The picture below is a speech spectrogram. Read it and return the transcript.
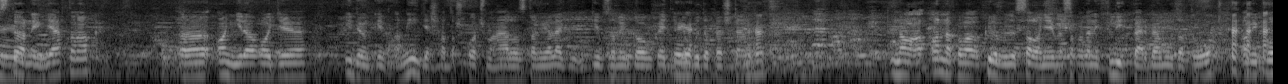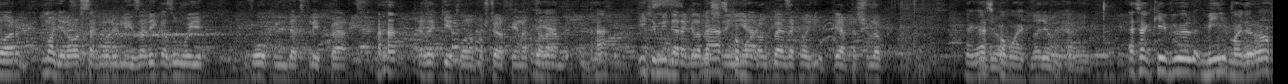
Sternék gyártanak, uh, annyira, hogy uh, időnként a 4-es 6-os kocsma hálózat, ami a leggibzonibb dolgok egyik a. Budapesten. Na, annak a különböző szalonjaiban szokott lenni flipper bemutató, amikor Magyarországon releaselik az új Walking Dead Flipper. Ez egy két hónapos történet talán. Így, hogy minden reggel a komoly. járok be, ezekről értesülök. Igen, Ez komoly. Nagyon kemény. Ezen kívül mi magyarok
